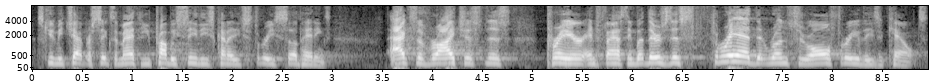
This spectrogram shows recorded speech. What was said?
excuse me, chapter six of Matthew, you probably see these kind of these three subheadings: acts of righteousness, prayer, and fasting. But there's this thread that runs through all three of these accounts.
